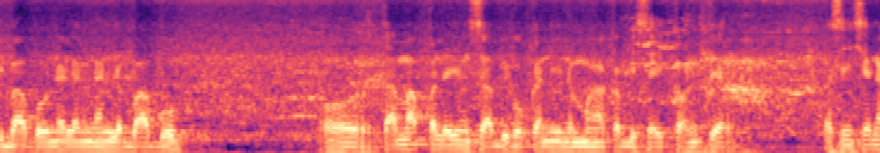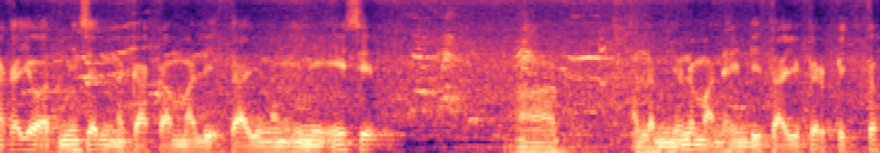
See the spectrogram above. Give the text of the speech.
ibabaw na lang ng lababo. Or tama pala yung sabi ko kanina mga kabisay counter. Pasensya na kayo at minsan nagkakamali tayo ng iniisip. At alam nyo naman na hindi tayo perpekto.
